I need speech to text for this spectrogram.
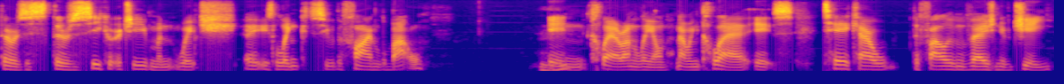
there is a, there is a secret achievement which uh, is linked to the final battle Mhm. in Claire and Leon. Now, in Claire, it's take out the following version of G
